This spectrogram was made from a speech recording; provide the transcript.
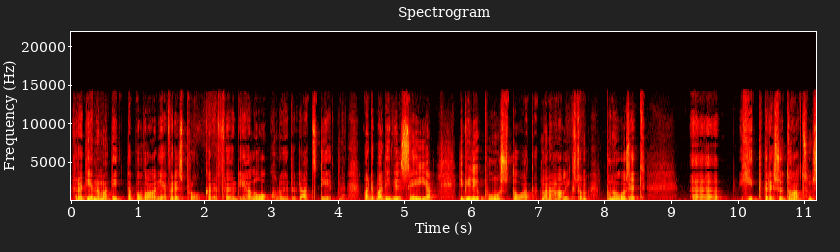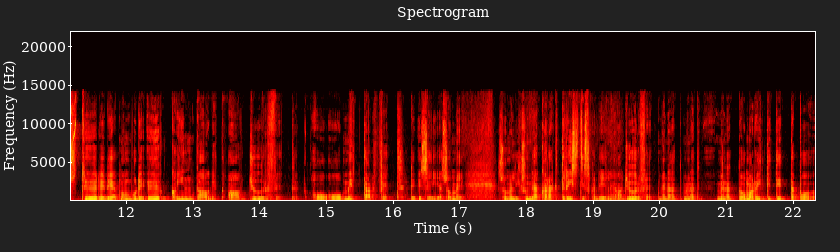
För att genom att titta på vad de här förespråkare för de här lågkolhydratsdieterna, vad, vad de vill säga, de vill ju påstå att, att man har liksom på något sätt uh, hittat resultat som stöder det att man borde öka intaget av djurfett och, och mättarfett, det vill säga som är, som är liksom den karaktäristiska delen av djurfett. Men att, men, att, men att om man riktigt tittar på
